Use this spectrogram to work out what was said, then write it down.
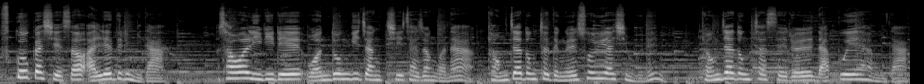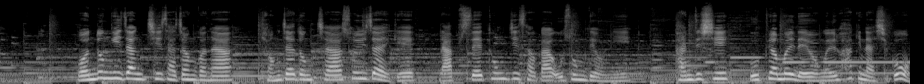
후쿠오카시에서 알려드립니다. 4월 1일에 원동기 장치 자전거나 경자동차 등을 소유하신 분은 경자동차세를 납부해야 합니다. 원동기 장치 자전거나 경자동차 소유자에게 납세 통지서가 우송되오니 반드시 우편물 내용을 확인하시고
